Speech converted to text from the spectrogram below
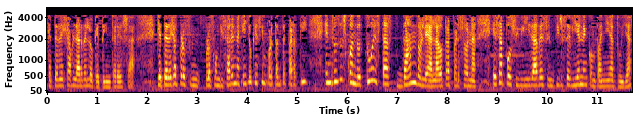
que te deja hablar de lo que te interesa, que te deja profun- profundizar en aquello que es importante para ti. Entonces, cuando tú estás dándole a la otra persona esa posibilidad de sentirse bien en compañía tuya,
